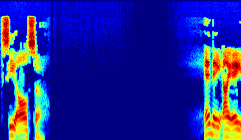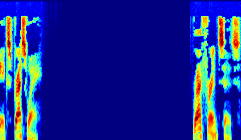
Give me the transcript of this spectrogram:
See also NAIA Expressway References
